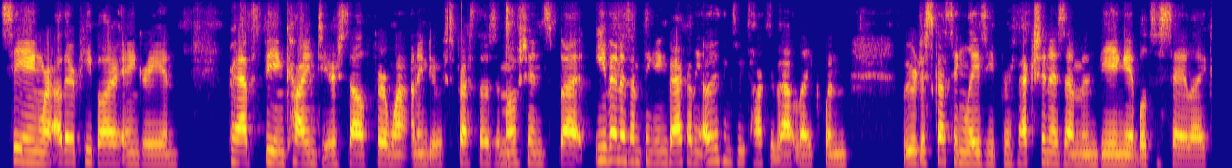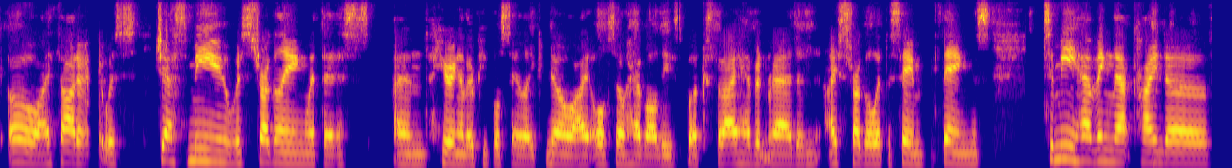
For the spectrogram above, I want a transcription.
seeing where other people are angry and perhaps being kind to yourself for wanting to express those emotions. But even as I'm thinking back on the other things we talked about, like when we were discussing lazy perfectionism and being able to say, like, oh, I thought it was just me who was struggling with this. And hearing other people say, like, no, I also have all these books that I haven't read and I struggle with the same things to me, having that kind of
